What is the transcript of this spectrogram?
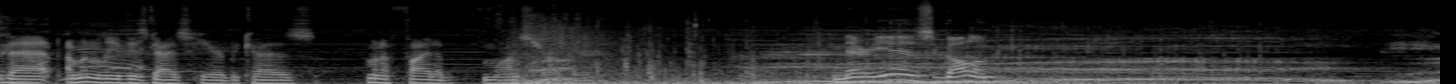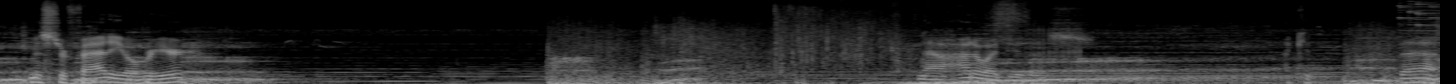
that? I'm gonna leave these guys here because I'm gonna fight a monster up here. And there he is, Gollum. Mr. Fatty over here. Now, how do I do this? I could that.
